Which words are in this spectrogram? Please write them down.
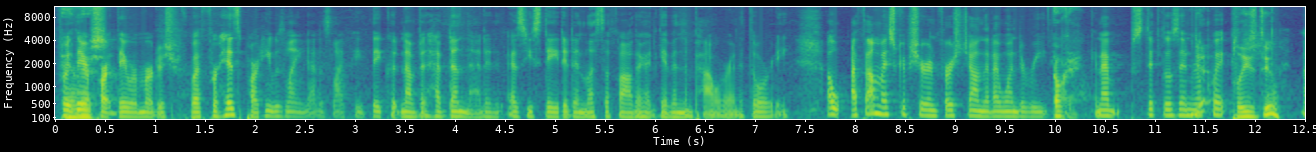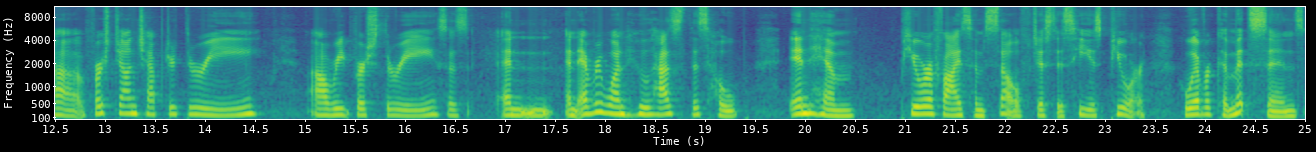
for and their part, they were murderers, but for his part, he was laying down his life. He, they could not have done that, as he stated, unless the Father had given them power and authority. Oh, I found my scripture in First John that I wanted to read. Okay. Can I stick those in real Yeah, quick? Please do. uh, First John chapter three, I'll read verse three. Says, "and and everyone who has this hope in him purifies himself, just as he is pure. Whoever commits sins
